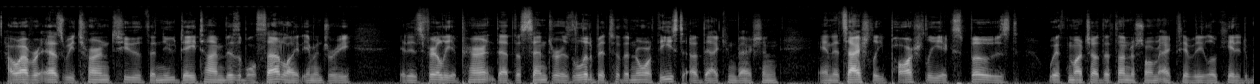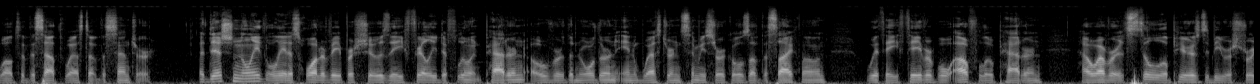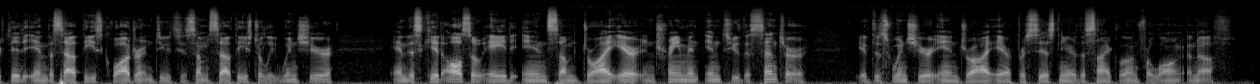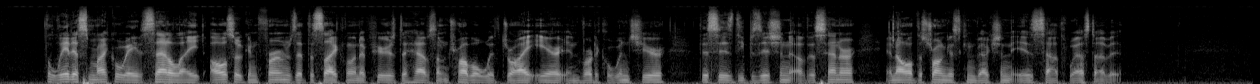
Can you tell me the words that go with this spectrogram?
However, as we turn to the new daytime visible satellite imagery, it is fairly apparent that the center is a little bit to the northeast of that convection, and it's actually partially exposed with much of the thunderstorm activity located well to the southwest of the center. Additionally, the latest water vapor shows a fairly diffluent pattern over the northern and western semicircles of the cyclone with a favorable outflow pattern. However, it still appears to be restricted in the southeast quadrant due to some southeasterly wind shear, and this could also aid in some dry air entrainment into the center if this wind shear and dry air persist near the cyclone for long enough. The latest microwave satellite also confirms that the cyclone appears to have some trouble with dry air and vertical wind shear. This is the position of the center, and all of the strongest convection is southwest of it.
